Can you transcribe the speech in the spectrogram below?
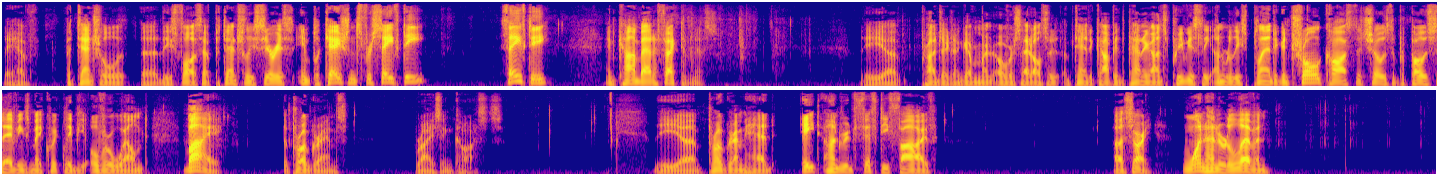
They have potential, uh, these flaws have potentially serious implications for safety, safety, and combat effectiveness. The uh, Project on Government Oversight also obtained a copy of the Pentagon's previously unreleased plan to control costs that shows the proposed savings may quickly be overwhelmed by the program's rising costs. The uh, program had 855, uh, sorry, 111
